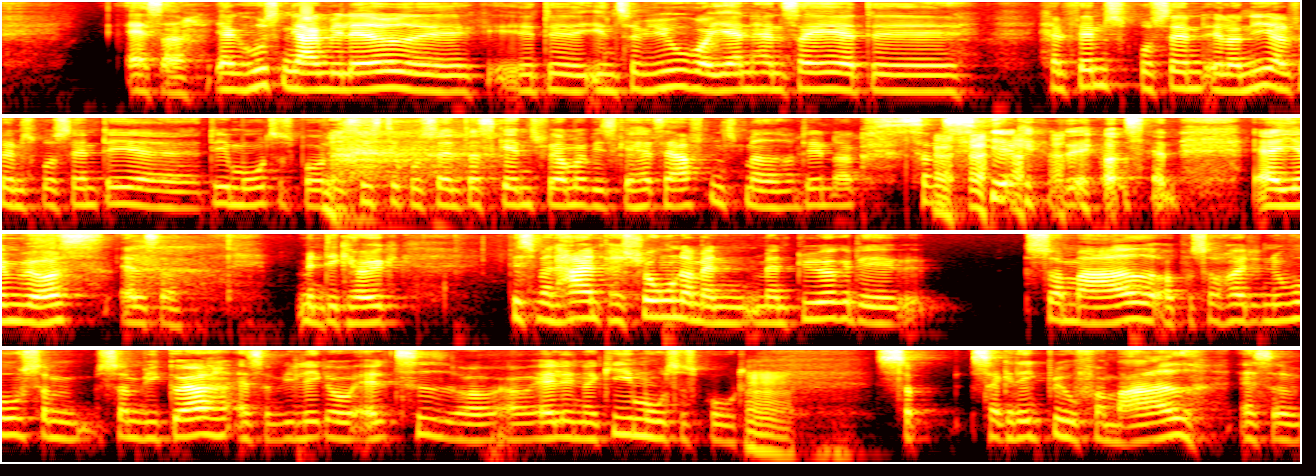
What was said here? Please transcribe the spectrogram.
altså, jeg kan huske en gang, vi lavede øh, et uh, interview, hvor Jan han sagde, at uh, 90 procent eller 99 procent, det er, det er motorsport. Den sidste procent, der skændes vi om, at vi skal have til aftensmad, og det er nok sådan cirka det også, han er hjemme ved os. Altså. Men det kan jo ikke hvis man har en passion, og man, man dyrker det så meget og på så højt et niveau, som, som vi gør, altså vi ligger jo altid og, og al energi i motorsport, mm. så, så kan det ikke blive for meget. Altså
